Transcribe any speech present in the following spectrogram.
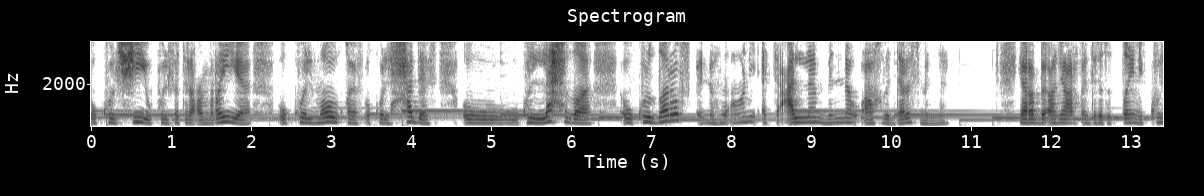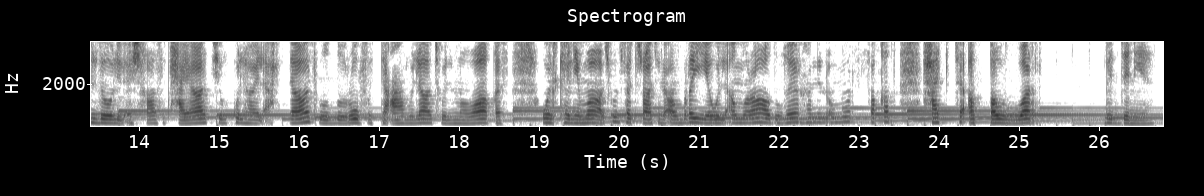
وكل شيء وكل فترة عمرية وكل موقف وكل حدث وكل لحظة وكل ظرف إنه أني أتعلم منه وآخذ الدرس منه. يا ربي أنا أعرف أنت تعطيني كل ذول الأشخاص بحياتي وكل هاي الأحداث والظروف والتعاملات والمواقف والكلمات والفترات العمرية والأمراض وغيرها من الأمور فقط حتى أتطور بالدنيا.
